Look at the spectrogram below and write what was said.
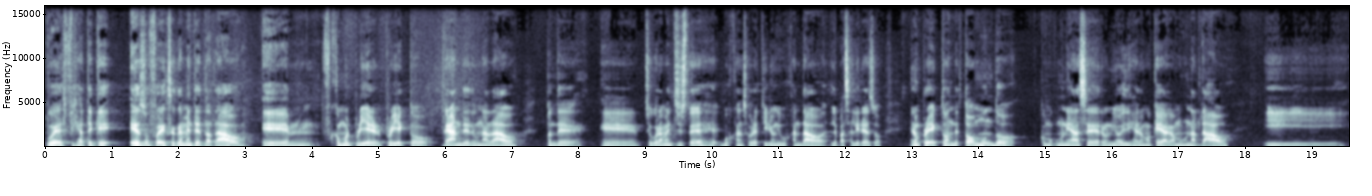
Pues fíjate que eso fue exactamente la DAO. Eh, fue como el proyecto grande de una DAO donde eh, seguramente si ustedes eh, buscan sobre Ethereum y buscan DAO, les va a salir eso. Era un proyecto donde todo el mundo como comunidad se reunió y dijeron, ok, hagamos una DAO y,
